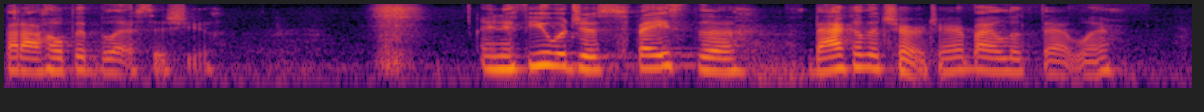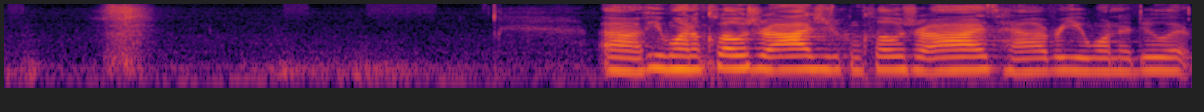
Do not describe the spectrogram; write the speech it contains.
But I hope it blesses you. And if you would just face the back of the church, everybody look that way. Uh, if you want to close your eyes, you can close your eyes however you want to do it.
